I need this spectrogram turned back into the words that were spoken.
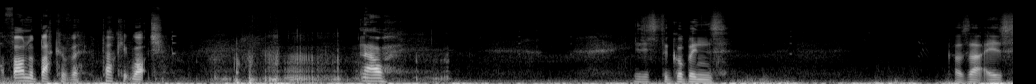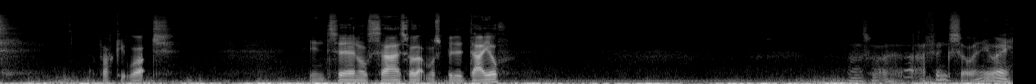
I found the back of a pocket watch. Now, is this the gubbins? Because that is a pocket watch. Internal side, so that must be the dial. That's what I, I think so anyway.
